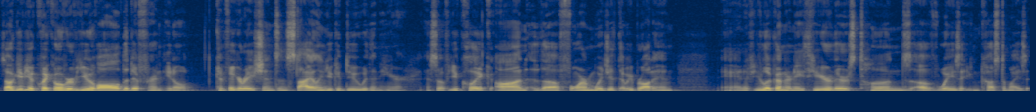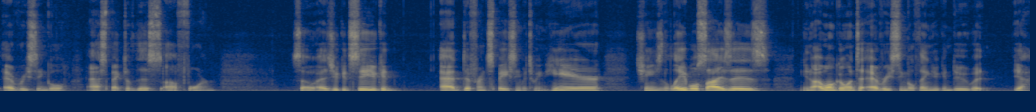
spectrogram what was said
So I'll give you a quick overview of all the different, you know, configurations and styling you could do within here. And so if you click on the form widget that we brought in, and if you look underneath here, there's tons of ways that you can customize every single aspect of this uh, form. So as you can see, you could add different spacing between here, change the label sizes, you know, I won't go into every single thing you can do, but yeah,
